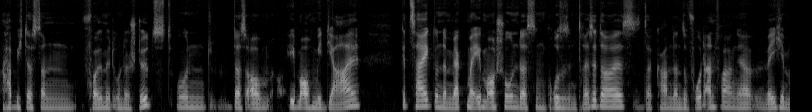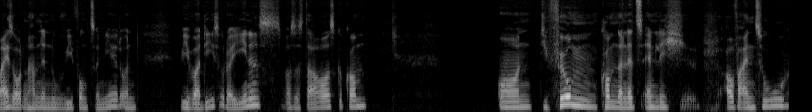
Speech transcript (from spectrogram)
habe ich das dann voll mit unterstützt und das auch, eben auch medial gezeigt. Und dann merkt man eben auch schon, dass ein großes Interesse da ist. Da kamen dann sofort Anfragen, ja, welche Maisorten haben denn nun wie funktioniert und wie war dies oder jenes, was ist daraus gekommen. Und die Firmen kommen dann letztendlich auf einen zu,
